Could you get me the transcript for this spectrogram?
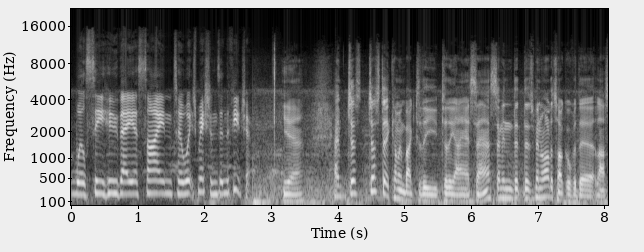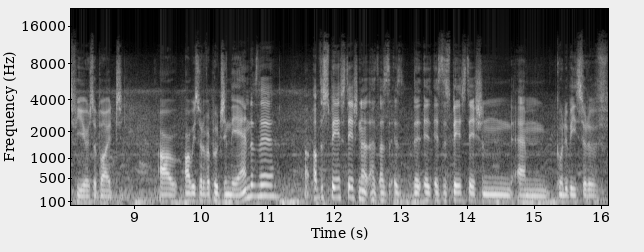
we'll see who they assign to which missions in the future. Yeah, and just just uh, coming back to the to the ISS. I mean, th- there's been a lot of talk over the last few years about are are we sort of approaching the end of the of the space station? Is, is, is the space station um, going to be sort of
